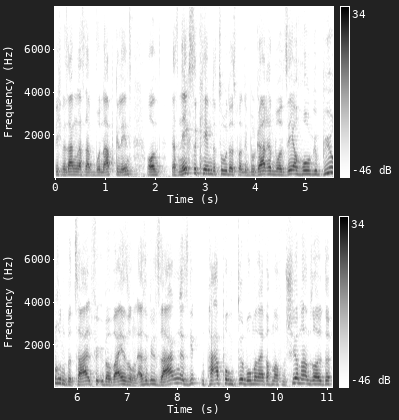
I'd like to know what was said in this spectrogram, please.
wie ich mir sagen lassen habe, wurden abgelehnt. Und das nächste käme dazu, dass man in Bulgarien wohl sehr hohe Gebühren bezahlt für Überweisungen. Also will sagen, es gibt ein paar Punkte, wo man einfach mal auf dem Schirm haben sollte.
